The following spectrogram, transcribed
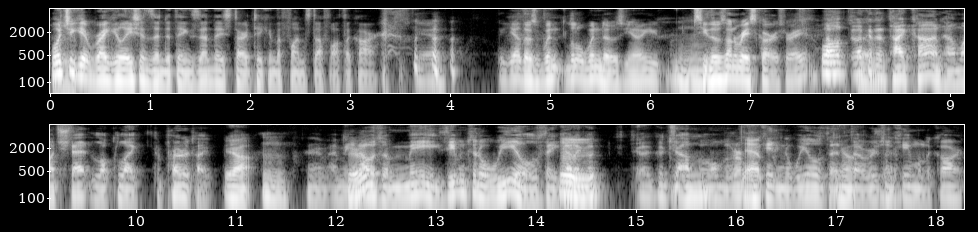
once you get regulations into things, then they start taking the fun stuff off the car. Yeah. But yeah, those win- little windows, you know, you Mm-hmm. see those on race cars, right? Well, look, look at the Taycan, how much that looked like the prototype. yeah, Um, I mean, True. I was amazed. Even to the wheels, they got a good a good job of almost Yeah. replicating the wheels that Yeah. uh, originally came on the car.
